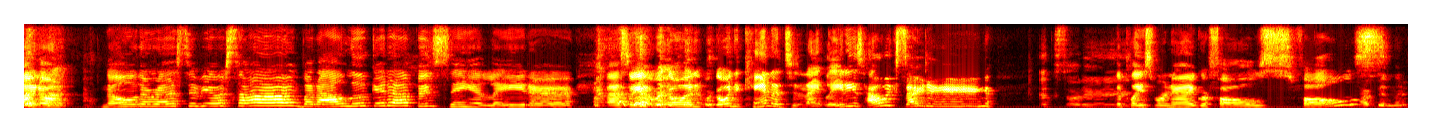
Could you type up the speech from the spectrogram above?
I don't know the rest of your song, but I'll look it up and sing it later. Uh, so yeah, we're going we're going to Canada tonight, ladies. How exciting! Exciting. The place where Niagara Falls falls. I've been there.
